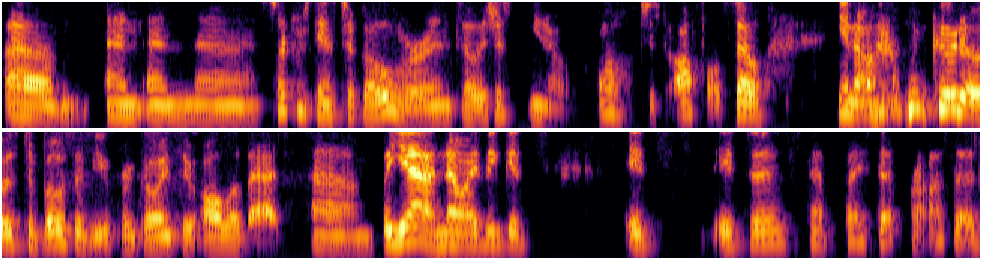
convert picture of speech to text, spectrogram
um, and and uh, circumstance took over, and so it's just you know, oh, just awful. So, you know, kudos to both of you for going through all of that. Um, but yeah, no, I think it's it's it's a step by step process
